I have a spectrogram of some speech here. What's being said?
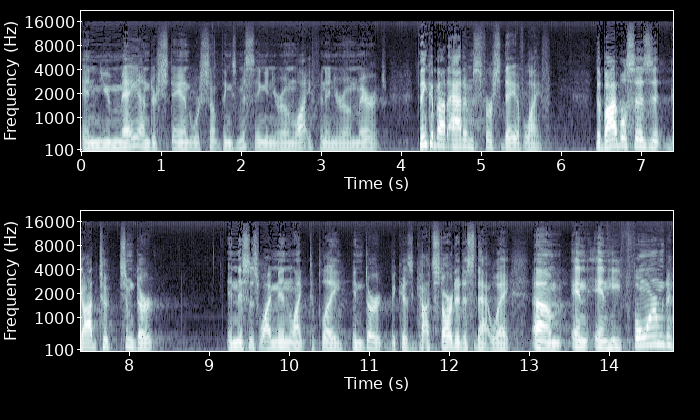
and you may understand where something's missing in your own life and in your own marriage. Think about Adam's first day of life. The Bible says that God took some dirt, and this is why men like to play in dirt, because God started us that way. Um, and, and He formed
